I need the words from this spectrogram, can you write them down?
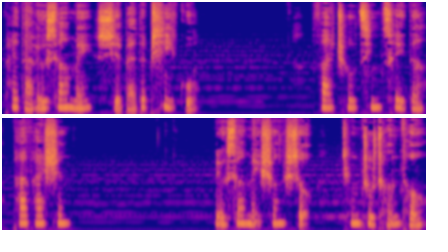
拍打刘小美雪白的屁股，发出清脆的啪啪声。刘小美双手撑住床头，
